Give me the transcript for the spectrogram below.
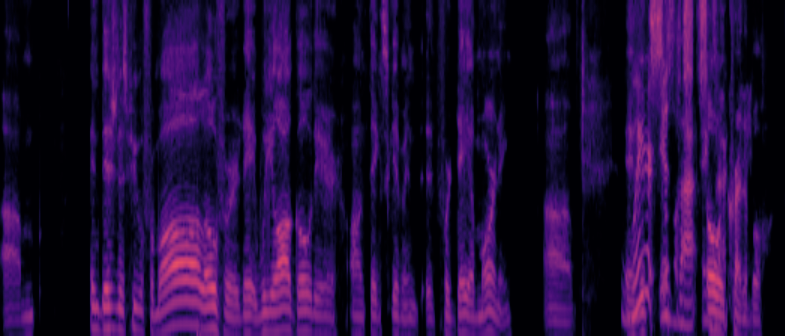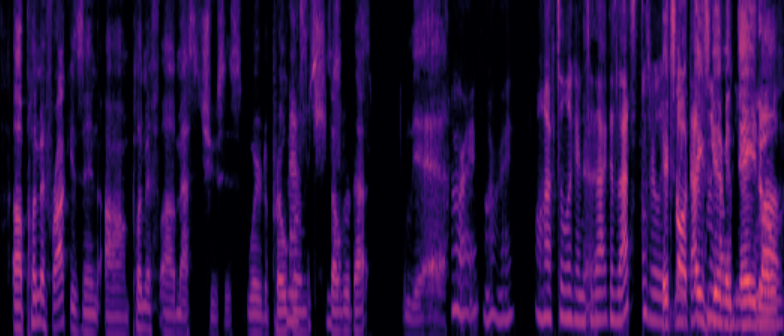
Um, indigenous people from all over. They we all go there on Thanksgiving uh, for day of mourning. Um, and where it's is so- that So exactly? incredible. Uh, Plymouth Rock is in um, Plymouth, uh, Massachusetts, where the pilgrims celebrate that. Yeah, All right, all right. I'll have to look into Yeah. that because that sounds really. It's on I Thanksgiving Day, though. love.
